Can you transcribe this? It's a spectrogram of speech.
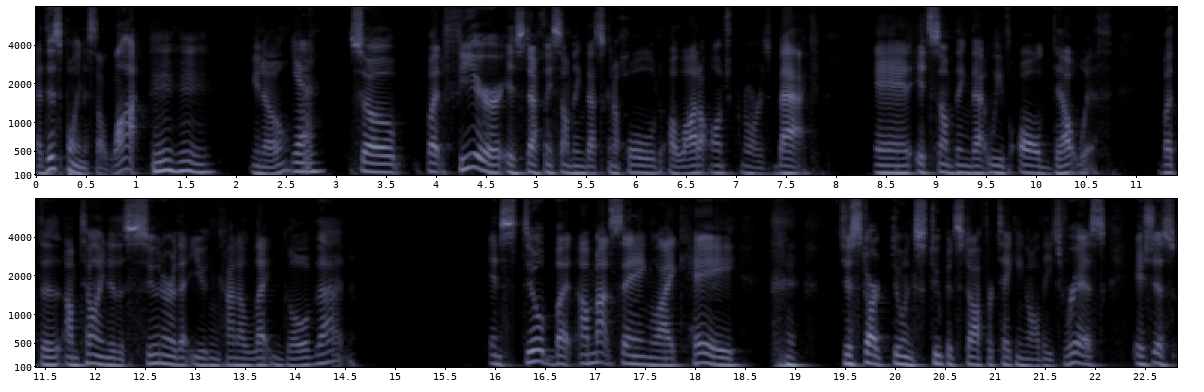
at this point it's a lot Mm-hmm. You know Yeah. so, but fear is definitely something that's going to hold a lot of entrepreneurs back. And it's something that we've all dealt with. But the I'm telling you, the sooner that you can kind of let go of that and still, but I'm not saying like, hey, just start doing stupid stuff or taking all these risks. It's just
